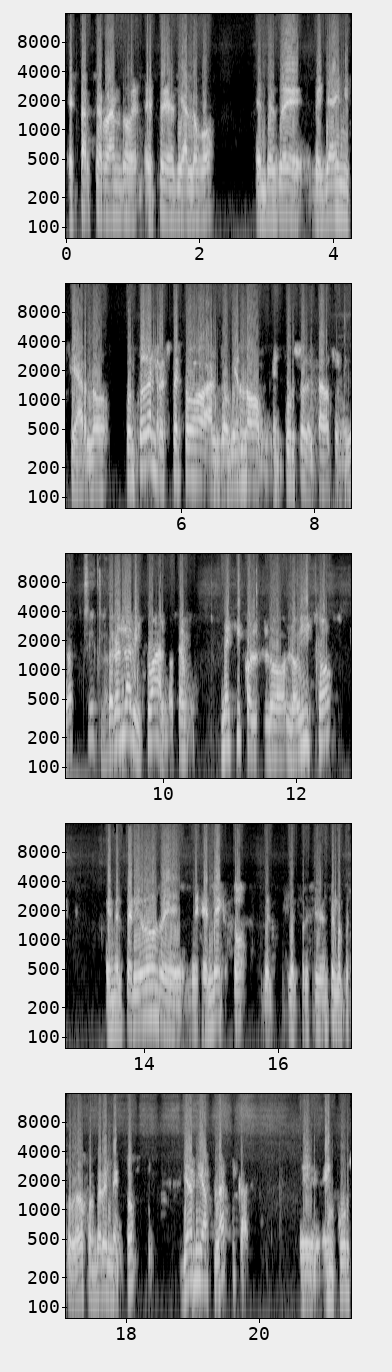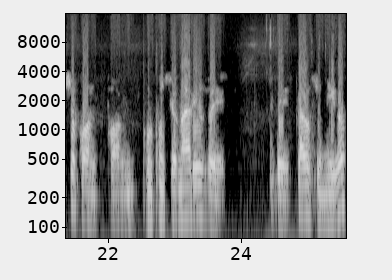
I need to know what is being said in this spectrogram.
estar cerrando este diálogo en vez de, ya iniciarlo con todo el respeto al gobierno en curso de Estados Unidos, sí, claro. pero es lo habitual. O sea, México lo, lo hizo en el periodo de, electo del, presidente López Obrador cuando era electo, ya había pláticas eh, en curso con, funcionarios de, Estados Unidos.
